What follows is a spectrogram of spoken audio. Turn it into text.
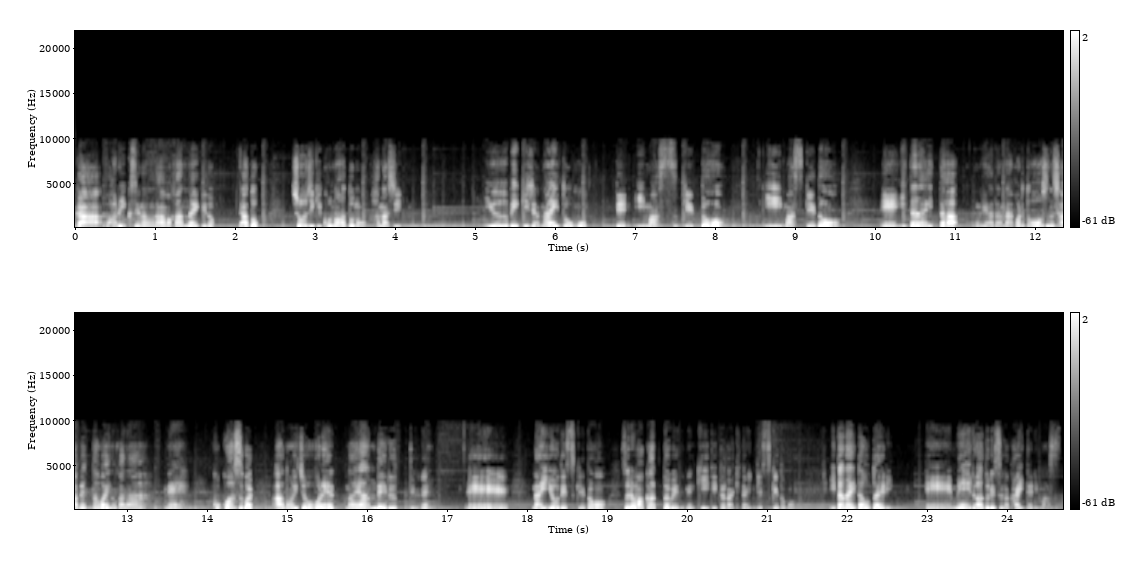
が、悪い癖なのかわかんないけど、あと、正直この後の話、言うべきじゃないと思っていますけど、言いますけど、えーいただいた、やだな、これどうするの喋った方がいいのかなね。ここはすごい、あの、一応俺悩んでるっていうね、えー、内容ですけど、それを分かった上でね、聞いていただきたいんですけども、いただいたお便り、えー、メールアドレスが書いてあります。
